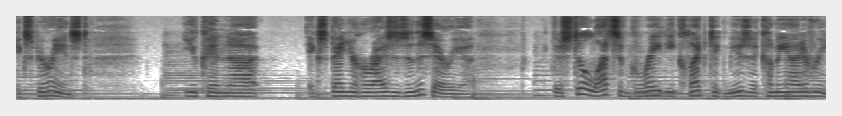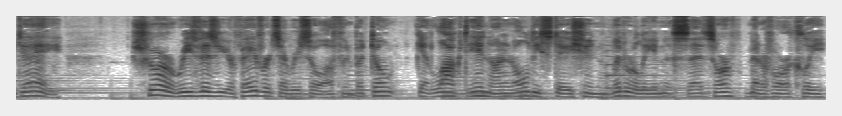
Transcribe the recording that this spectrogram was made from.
experienced, you can uh, expand your horizons in this area. There's still lots of great eclectic music coming out every day. Sure, revisit your favorites every so often, but don't get locked in on an oldie station, literally in this sense, or metaphorically,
